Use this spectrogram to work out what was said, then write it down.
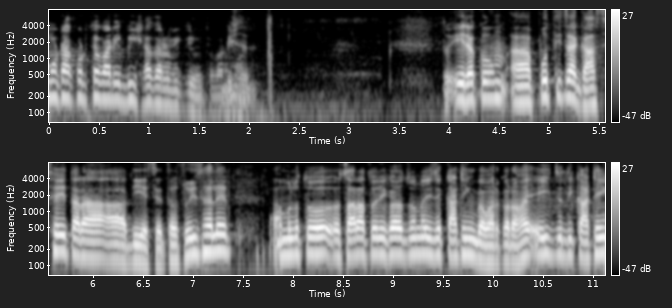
মোটা করতে পারি বিশ হাজারও বিক্রি হতে পারে। তো এরকম প্রতিটা গাছেই তারা দিয়েছে। তো চুই ঝালের মূলত চারা তৈরি করার জন্য এই যে কাটিং ব্যবহার করা হয় এই যদি কাটিং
